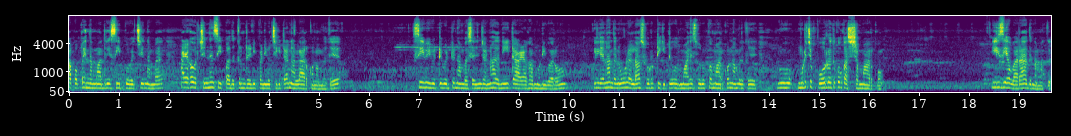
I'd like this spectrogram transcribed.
அப்பப்போ இந்த மாதிரி சீப்பு வச்சு நம்ம அழகாக ஒரு சின்ன சீப்பு அதுக்குன்னு ரெடி பண்ணி வச்சுக்கிட்டா நல்லாயிருக்கும் நம்மளுக்கு. சீவி விட்டு விட்டு நம்ம செஞ்சோன்னா அது நீட்டாக அழகாக முடி வரும். இல்லைன்னா அந்த நூலெல்லாம் சுருட்டிக்கிட்டு ஒரு மாதிரி சுருக்கமாக இருக்கும். நம்மளுக்கு நூ முடிச்சு போடுறதுக்கும் கஷ்டமாக இருக்கும். ஈஸியாக வராது நமக்கு.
